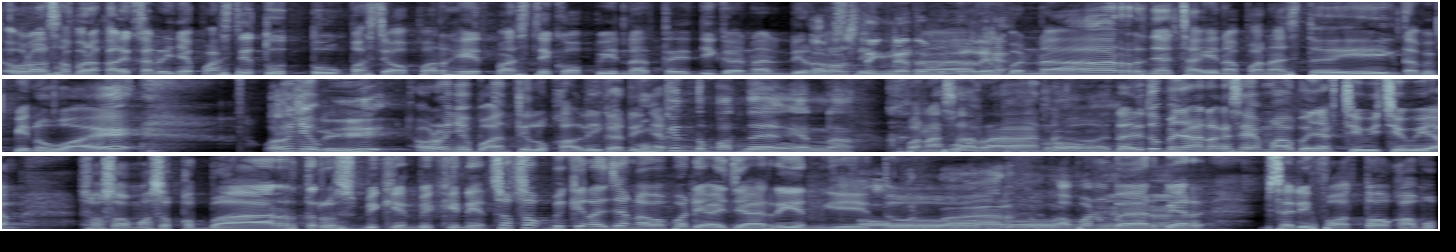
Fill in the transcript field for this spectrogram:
Orang sabar kali kalinya pasti tutung, pasti overheat, pasti kopi nate jika di roasting roastingna teh bener ya? bener nyacaina panas teuing tapi pinuh wae. Orang nyoba, orang nyobaan tilu kali kadinya mungkin tempatnya yang enak. penasaran. Dan itu banyak anak SMA, banyak ciwi-ciwi yang sosok masuk ke bar terus bikin-bikinin. Sok-sok bikin aja nggak apa-apa diajarin gitu. open bar tempatnya. Open bar biar bisa difoto kamu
